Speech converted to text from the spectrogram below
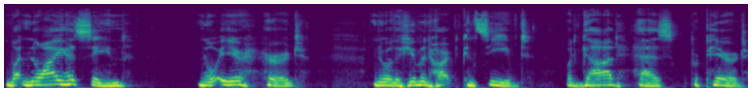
What no eye has seen, no ear heard, nor the human heart conceived, what God has prepared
